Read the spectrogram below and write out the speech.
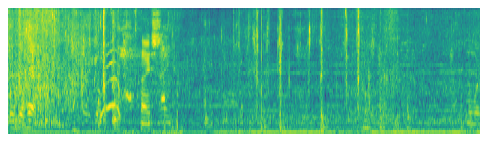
There's the head. Nice. No more.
